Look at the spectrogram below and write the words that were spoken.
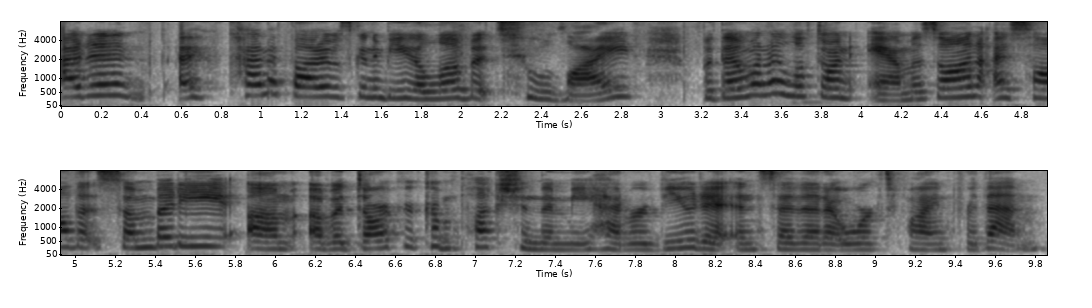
I didn't, I kind of thought it was going to be a little bit too light, but then when I looked on Amazon, I saw that somebody um, of a darker complexion than me had reviewed it and said that it worked fine for them.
